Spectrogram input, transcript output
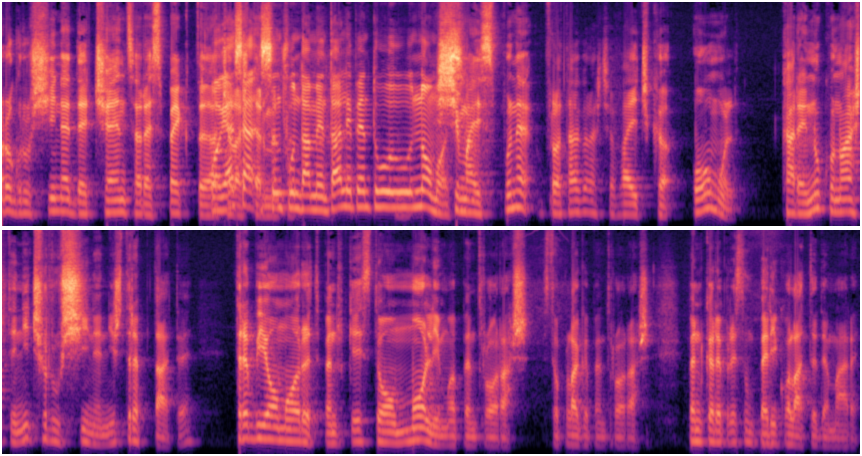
mă rog, rușine, decență, respect. Ori astea sunt fundamentale pentru nomos. Și mai spune Protagoras ceva aici, că omul care nu cunoaște nici rușine, nici dreptate, trebuie omorât, pentru că este o molimă pentru oraș. Este o plagă pentru oraș. Pentru că reprezintă un pericol atât de mare.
